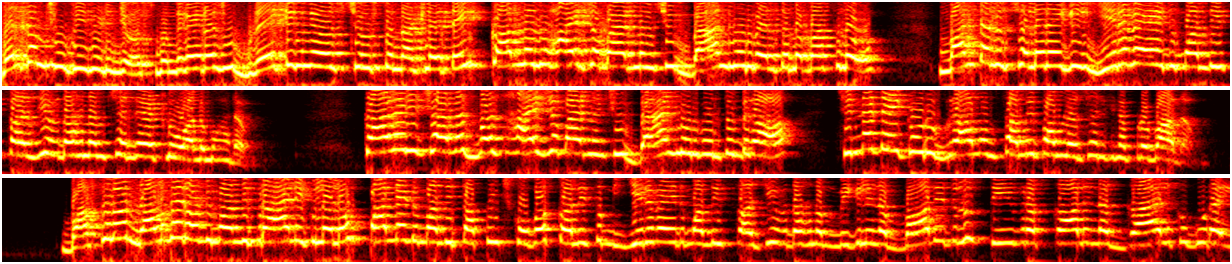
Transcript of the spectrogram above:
వెల్కమ్ టు వీడియో న్యూస్ ముందుగా ఈరోజు బ్రేకింగ్ న్యూస్ చూస్తున్నట్లయితే కర్నూలు హైదరాబాద్ నుంచి బెంగళూరు వెళ్తున్న బస్సులో మంటలు చెలరేగి ఇరవై ఐదు మంది సజీవ దహనం చెందినట్లు అనుమానం. కావేరీ ట్రావెల్స్ బస్ హైదరాబాద్ నుంచి బెంగళూరు వెళ్తుండగా చిన్నటేకూరు గ్రామం సమీపంలో జరిగిన ప్రమాదం. బస్సులో నలభై రెండు మంది ప్రయాణికులలో పన్నెండు మంది తప్పించుకోగా కనీసం ఇరవై ఐదు మంది సజీవ దహనం మిగిలిన బాధితులు తీవ్ర కాలిన గాయాలకు గురై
